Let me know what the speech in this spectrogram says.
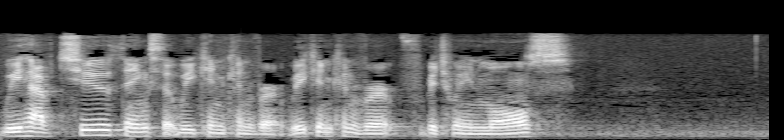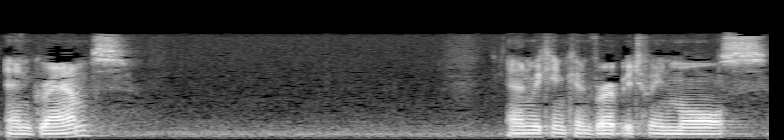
we have two things that we can convert. We can convert between moles and grams, and we can convert between moles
